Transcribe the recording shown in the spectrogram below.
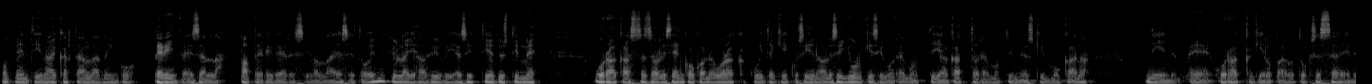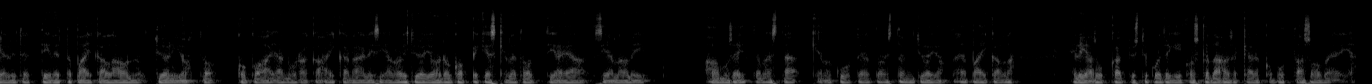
mutta mentiin aika tällä niin kuin perinteisellä paperiversiolla ja se toimi kyllä ihan hyvin. Ja sitten tietysti me urakassa, se oli sen kokoinen urakka kuitenkin, kun siinä oli se julkisivuremontti ja kattoremontti myöskin mukana, niin me urakkakilpailutuksessa edellytettiin, että paikalla on työnjohto koko ajan uraka-aikana. Eli siellä oli työjohdon koppi keskellä tottia ja siellä oli aamu seitsemästä kello 16 niin työjohtaja paikalla. Eli asukkaat pystyivät kuitenkin koska tahansa käydä koputtaa soveen ja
